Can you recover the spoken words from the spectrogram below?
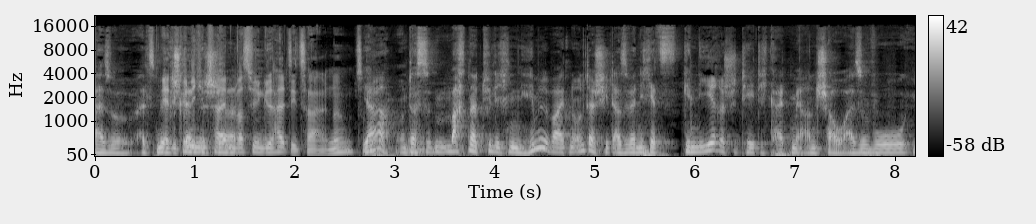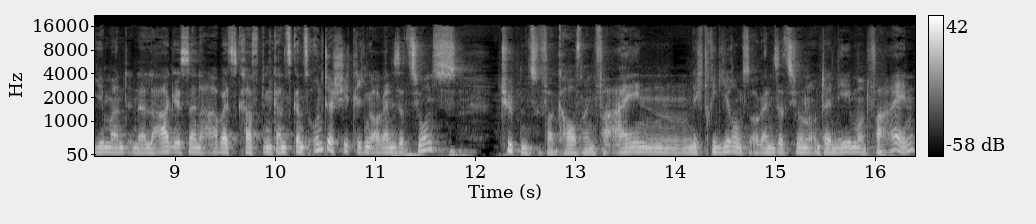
Also als Ja, die können nicht entscheiden, was für ein Gehalt sie zahlen, ne? Zum ja, Beispiel. und das macht natürlich einen himmelweiten Unterschied. Also wenn ich jetzt generische Tätigkeiten mir anschaue, also wo jemand in der Lage ist, seine Arbeitskraft in ganz, ganz unterschiedlichen Organisations Typen zu verkaufen. In Vereinen, Nichtregierungsorganisationen, Unternehmen und Vereinen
